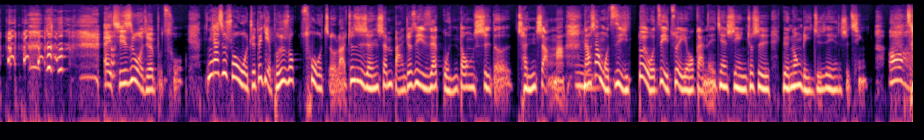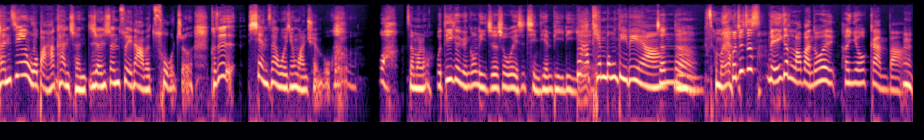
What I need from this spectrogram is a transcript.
哎、欸，其实我觉得不错，应该是说，我觉得也不是说挫折啦，就是人生本来就是一直在滚动式的成长嘛。嗯、然后像我自己，对我自己最有感的一件事情，就是员工离职这件事情。哦，曾经我把它看成人生最大的挫折，可是现在我已经完全不会了。哇，怎么了？我第一个员工离职的时候，我也是晴天霹雳，对啊，天崩地裂啊，真的。嗯、怎么样？我觉得这是每一个老板都会很有感吧。嗯，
